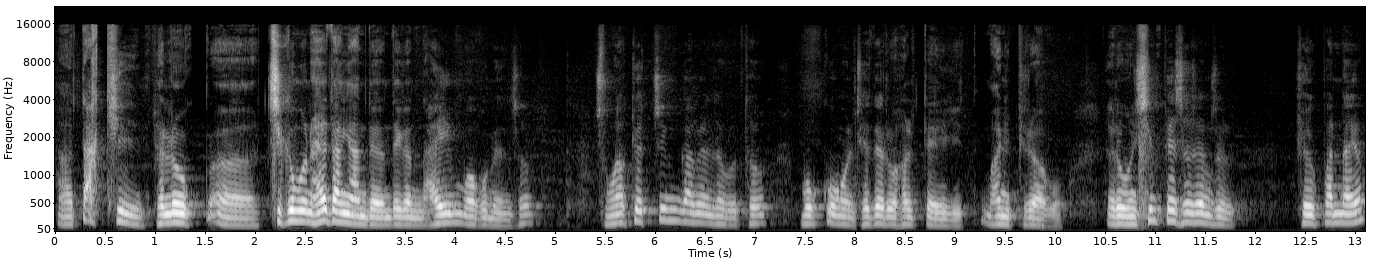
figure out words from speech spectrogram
어, 딱히 별로 지금은 해당이 안 되는데 이건 나이 먹으면서 중학교쯤 가면서부터 목공을 제대로 할 때 많이 필요하고 여러분 심폐소생술 교육 받나요?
